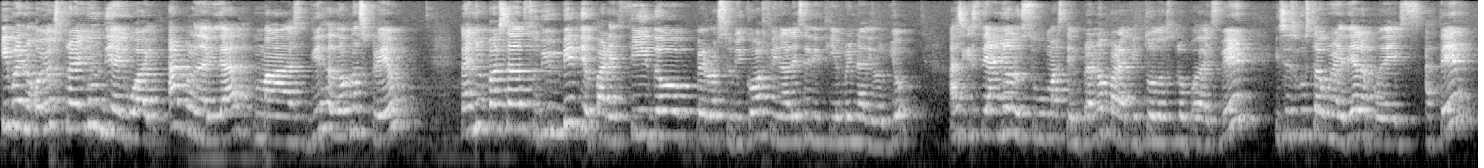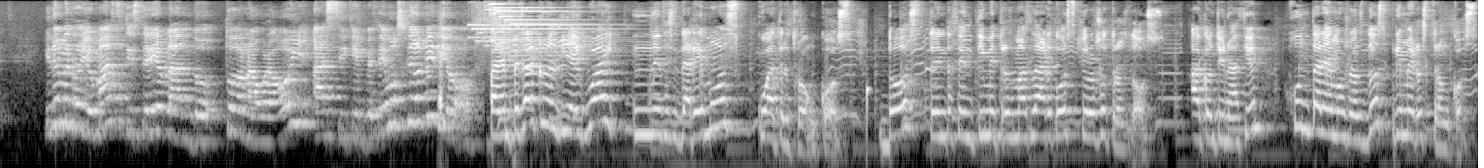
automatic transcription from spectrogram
Y bueno, hoy os traigo un DIY árbol de Navidad más 10 adornos creo. El año pasado subí un vídeo parecido, pero lo subí a finales de diciembre y nadie lo vio. Así que este año lo subo más temprano para que todos lo podáis ver y si os gusta alguna idea la podéis hacer. Y no me enrollo más, que estaría hablando toda una hora hoy, así que empecemos con el vídeo. Para empezar con el DIY necesitaremos cuatro troncos, dos 30 centímetros más largos que los otros dos. A continuación, juntaremos los dos primeros troncos,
